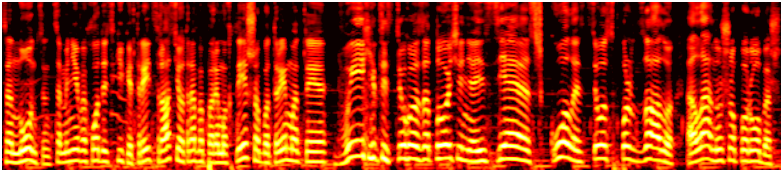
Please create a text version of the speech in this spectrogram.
Це нонсенс. Це мені виходить скільки? 30 разів його треба перемогти, щоб отримати вихід із цього заточення, із цієї школи, з цього спортзалу. Але ну що поробиш?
